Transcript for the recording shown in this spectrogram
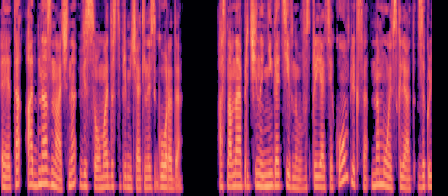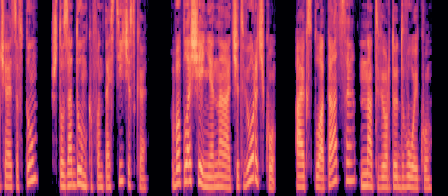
Это однозначно весомая достопримечательность города. Основная причина негативного восприятия комплекса, на мой взгляд, заключается в том, что задумка фантастическая, воплощение на четверочку, а эксплуатация на твердую двойку.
